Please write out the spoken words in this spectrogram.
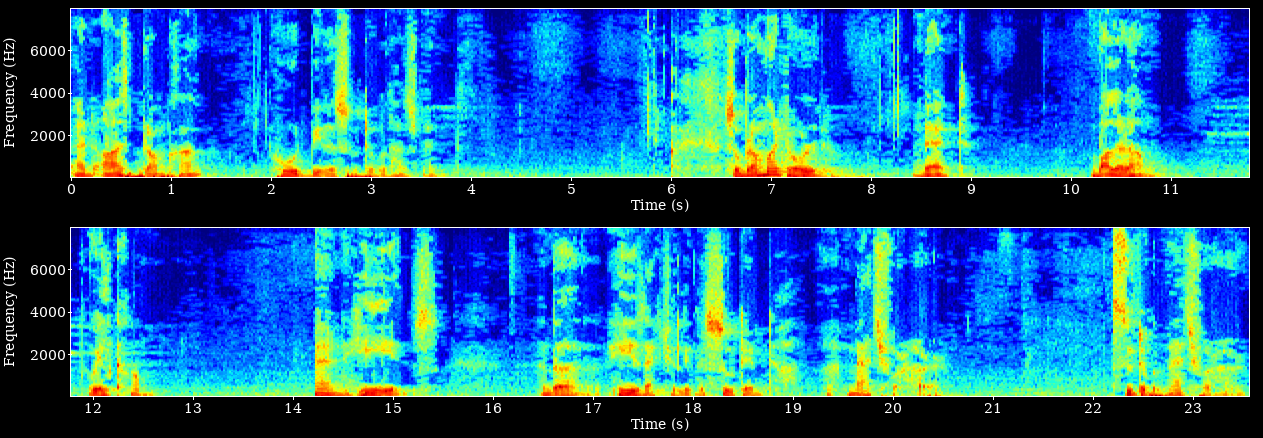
and asked Brahma who would be the suitable husband. So Brahma told that Balaram will come and he is the he is actually the suited uh, match for her. Suitable match for her.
